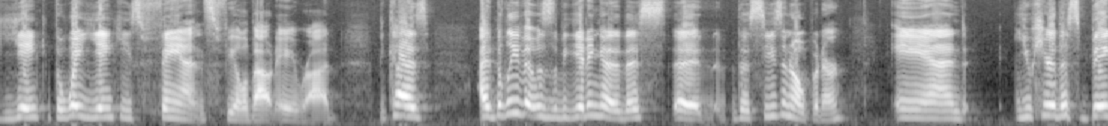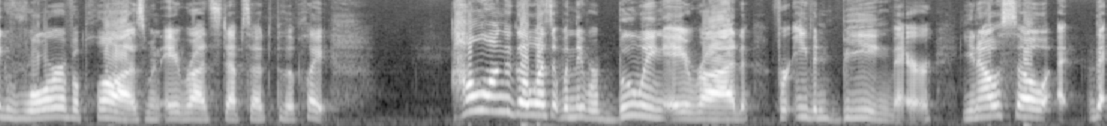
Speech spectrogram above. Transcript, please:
Yank- the way Yankees fans feel about A Rod, because I believe it was the beginning of this uh, the season opener, and you hear this big roar of applause when A Rod steps up to the plate how long ago was it when they were booing A Rod for even being there? You know, so uh, the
